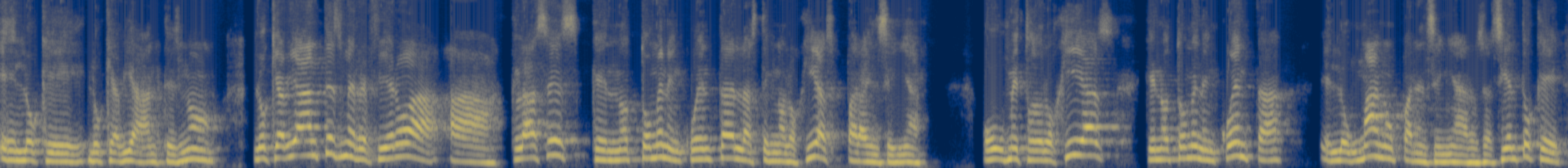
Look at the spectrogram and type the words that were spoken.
eh, lo, que, lo que había antes, ¿no? Lo que había antes me refiero a, clases que no tomen en cuenta las tecnologías para enseñar o metodologías que no tomen en cuenta eh, lo humano para enseñar. O sea, siento que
